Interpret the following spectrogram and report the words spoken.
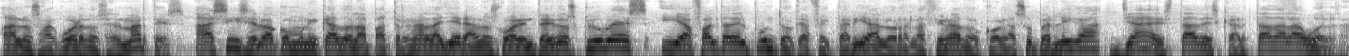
a los acuerdos el martes. Así se lo ha comunicado la patronal ayer a los 42 clubes y a falta del punto que afectaría a lo relacionado con la Superliga ya está descartada la huelga.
